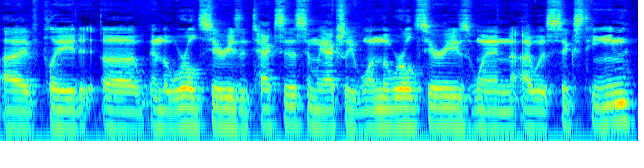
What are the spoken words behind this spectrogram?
I've played uh, in the World Series in Texas, and we actually won the World Series when I was 16.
